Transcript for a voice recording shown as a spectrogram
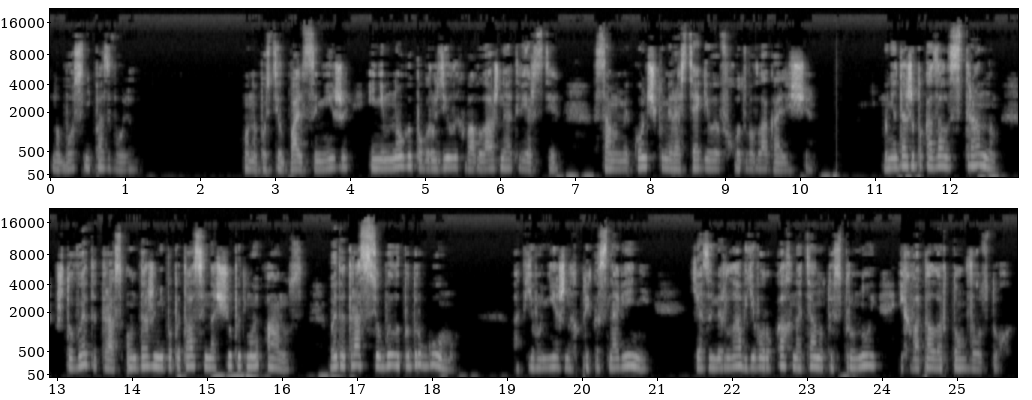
но босс не позволил. Он опустил пальцы ниже и немного погрузил их во влажное отверстие, самыми кончиками растягивая вход во влагалище. Мне даже показалось странным, что в этот раз он даже не попытался нащупать мой анус. В этот раз все было по-другому. От его нежных прикосновений я замерла в его руках натянутой струной и хватала ртом воздух.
